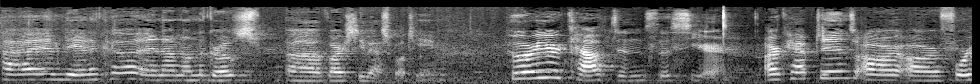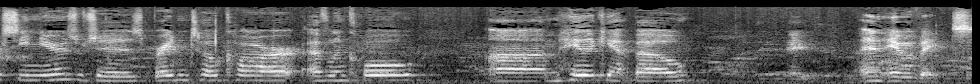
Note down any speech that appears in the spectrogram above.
Hi, I'm Danica, and I'm on the girls' uh, varsity basketball team. Who are your captains this year? Our captains are our four seniors, which is Braden Tokar, Evelyn Cole, um, Haley Campbell, and Ava Bates.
